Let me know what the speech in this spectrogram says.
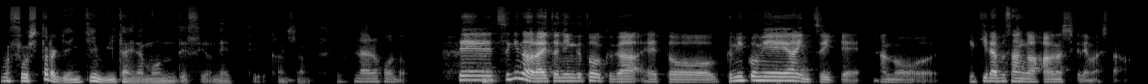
まあ、そしたら現金みたいなもんですよねっていう感じなんですけど。なるほど。で、はい次のライトニングトークが、えっ、と、組み込み AI について、あの、ゆきラブさんが話してくれました。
